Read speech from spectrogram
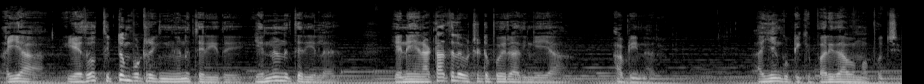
ஐயா ஏதோ திட்டம் போட்டிருக்கீங்கன்னு தெரியுது. என்னன்னு தெரியல. என்னைய நட்டாத்துல விட்டுட்டு போயிடாதீங்க ஐயா அப்படின்னாரு. ஐயன்குட்டிக்கு பரிதாபமா போச்சு.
